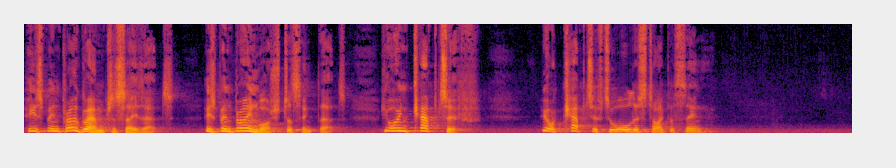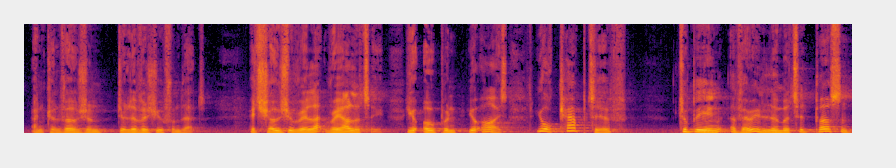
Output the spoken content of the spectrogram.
he's been programmed to say that. He's been brainwashed to think that. You're in captive. You're captive to all this type of thing. And conversion delivers you from that. It shows you real- reality. You open your eyes. You're captive to being a very limited person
